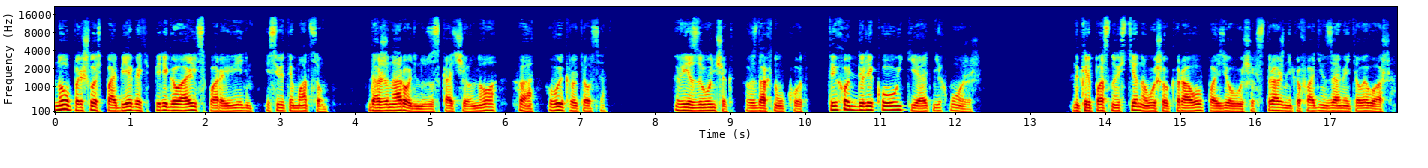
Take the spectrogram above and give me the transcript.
«Ну, пришлось побегать, переговорить с парой ведьм и святым отцом. Даже на родину заскочил, но, ха, выкрутился. «Везунчик», — вздохнул кот, — «ты хоть далеко уйти от них можешь». На крепостную стену вышел караул позевывающих стражников, один заметил Иваша.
